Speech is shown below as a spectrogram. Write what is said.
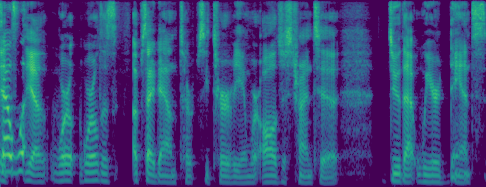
So wh- yeah, world world is upside down, topsy turvy, and we're all just trying to do that weird dance.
